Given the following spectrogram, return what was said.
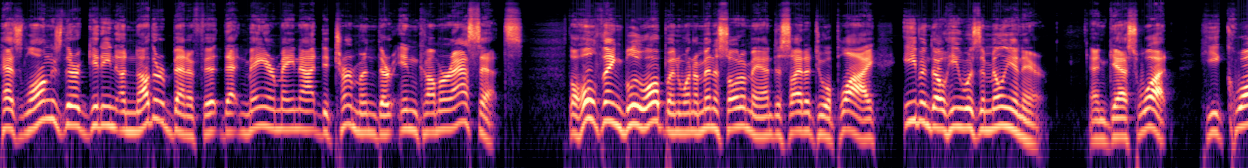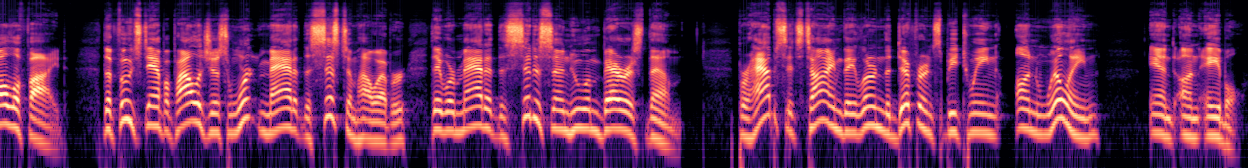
as long as they're getting another benefit that may or may not determine their income or assets. The whole thing blew open when a Minnesota man decided to apply, even though he was a millionaire. And guess what? He qualified. The food stamp apologists weren't mad at the system, however, they were mad at the citizen who embarrassed them. Perhaps it's time they learn the difference between unwilling and unable.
